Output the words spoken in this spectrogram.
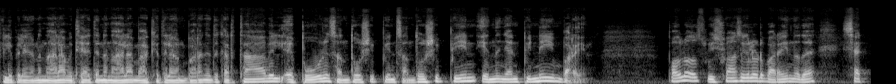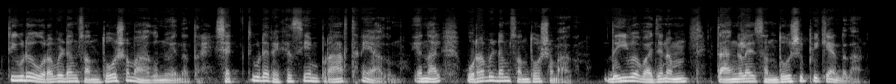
ഫിലിപ്പ് ലേഖനം നാലാം അധ്യായത്തിന്റെ നാലാം വാക്യത്തിൽ അവൻ പറഞ്ഞത് കർത്താവിൽ എപ്പോഴും സന്തോഷിപ്പീൻ സന്തോഷിപ്പീൻ എന്ന് ഞാൻ പിന്നെയും പറയുന്നു. പൗലോസ് വിശ്വാസികളോട് പറയുന്നത് ശക്തിയുടെ ഉറവിടം സന്തോഷമാകുന്നു എന്നത്രേ. ശക്തിയുടെ രഹസ്യം പ്രാർത്ഥനയാകുന്നു. എന്നാൽ ഉറവിടം സന്തോഷമാകുന്നു. ദൈവവചനം താങ്കളെ സന്തോഷിപ്പിക്കേണ്ടതാണ്.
